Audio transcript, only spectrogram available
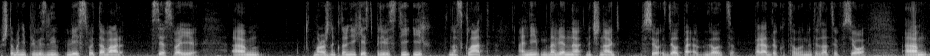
чтобы они привезли весь свой товар, все свои эм, мороженое, которое у них есть, перевести их на склад. Они мгновенно начинают все сделать, делать порядок, целую инвентаризацию, все эм,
